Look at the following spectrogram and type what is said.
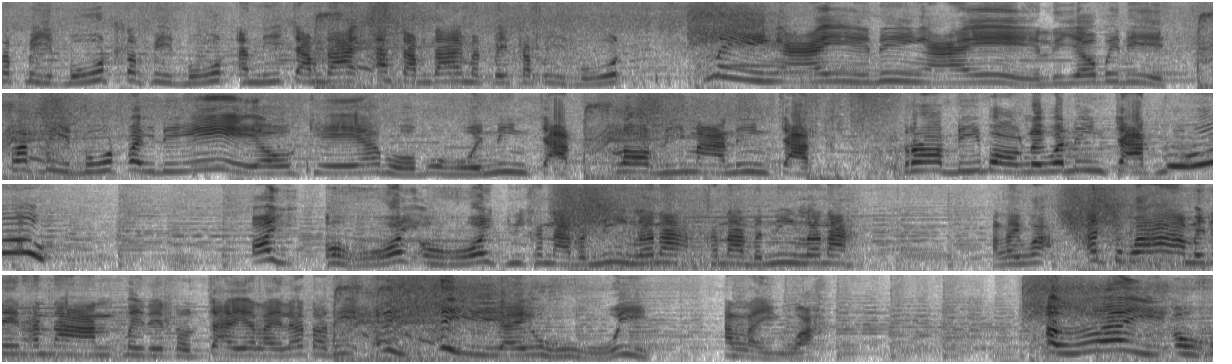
speed boost speed boost อันนี้จำได้อะจำได้มันเป็น speed boost นี่ไงนี่ไงเลี้ยวไปดิ speed boost ไปดิโอเคครับผมโอ้โหนิ่งจัดรอบนี้มานิ่งจัด รอบนี้บอกเลยว่านิ่งจัดวู้โอ้ยโอ้โหยโอ้โหยนี่ขนาดมันนิ่งแล้วนะขนาดมันนิ่งแล้วนะ อะไรวะอาจจะว่าไม่ได้ทนานไม่ได้สนใจอะไรแล้วตอนนี้เอ้ยนี่ไงโอ้โหอะไรวะเอ้ยโอ้โห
